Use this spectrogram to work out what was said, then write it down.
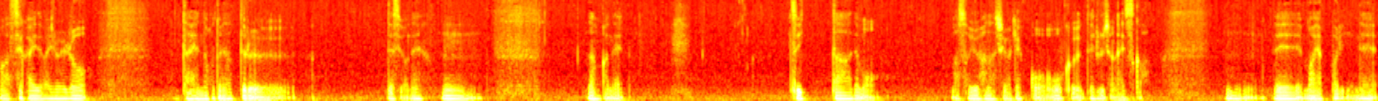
まあ世界ではいろいろ大変なことになってるですよね。うん。なんかね、ターでも、まあそういう話が結構多く出るじゃないですか。うん。で、まあやっぱりね、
